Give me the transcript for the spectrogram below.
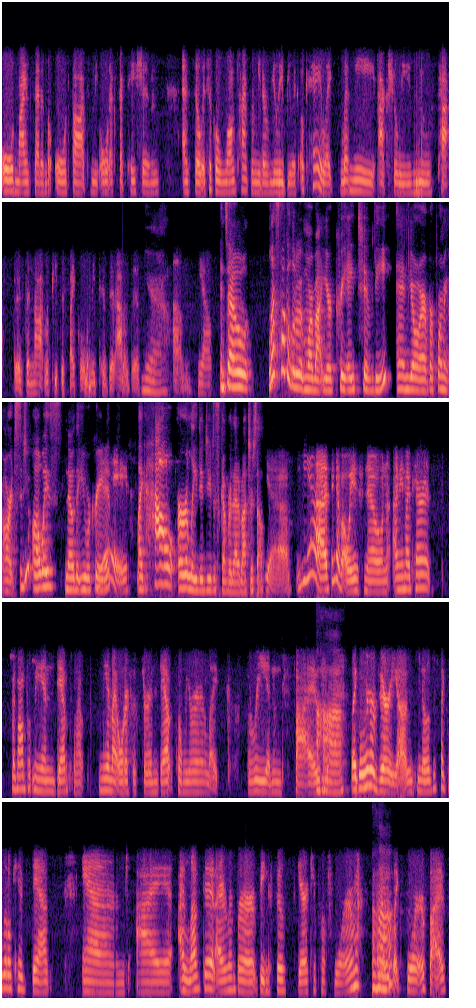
old mindset and the old thoughts and the old expectations and so it took a long time for me to really be like okay like let me actually move past this and not repeat the cycle. Let me pivot out of this. Yeah. Um, yeah. And so let's talk a little bit more about your creativity and your performing arts. Did you always know that you were creative? Yay. Like how early did you discover that about yourself? Yeah. Yeah, I think I've always known. I mean, my parents, my mom put me in dance when I, me and my older sister in dance when we were like three and 5 uh-huh. Like we were very young, you know, just like little kids dance and I I loved it. I remember being so scared to perform uh-huh. when I was uh-huh. like four or five.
